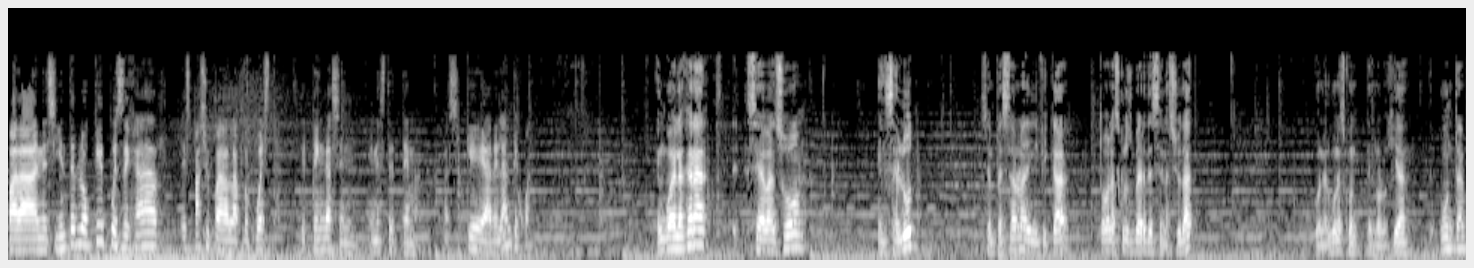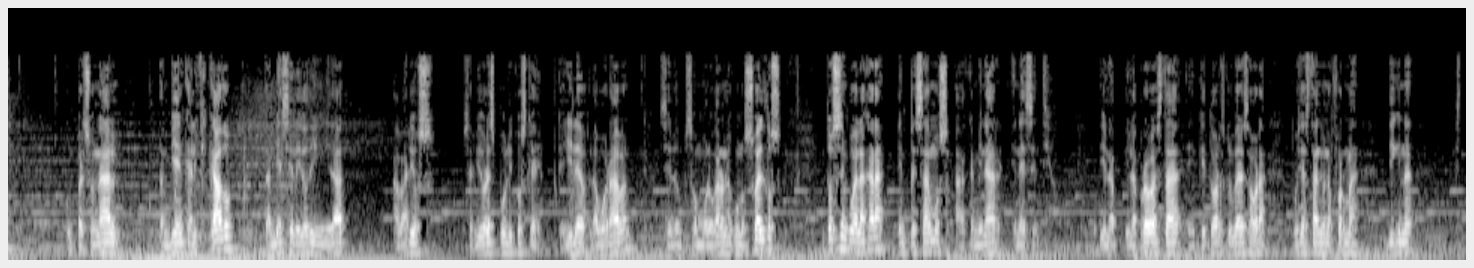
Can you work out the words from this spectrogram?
para en el siguiente bloque pues dejar espacio para la propuesta que tengas en, en este tema. Así que adelante Juan. En Guadalajara se avanzó en salud, se empezaron a dignificar todas las cruz verdes en la ciudad, con algunas con tecnología de punta, con personal también calificado, también se le dio dignidad a varios servidores públicos que, allí laboraban, se les homologaron algunos sueldos. Entonces en Guadalajara empezamos a caminar en ese sentido. Y la, prueba está en que todas las clubes ahora pues ya están de una forma digna.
